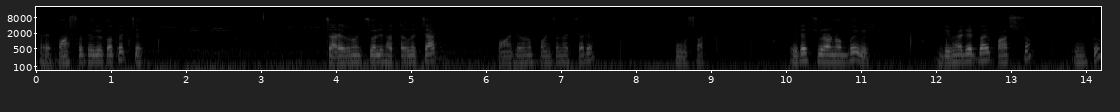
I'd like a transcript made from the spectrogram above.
তাহলে পাঁচশো থেকে কত হচ্ছে? চার এগারো চুয়াল্লিশ, সাত থাকল চার, পাঁচ এগারো পঞ্চান্ন চারে উনষাট। এটা চুরানব্বই বেশি। ডিভাইডেড বাই পাঁচশো ইন্টু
